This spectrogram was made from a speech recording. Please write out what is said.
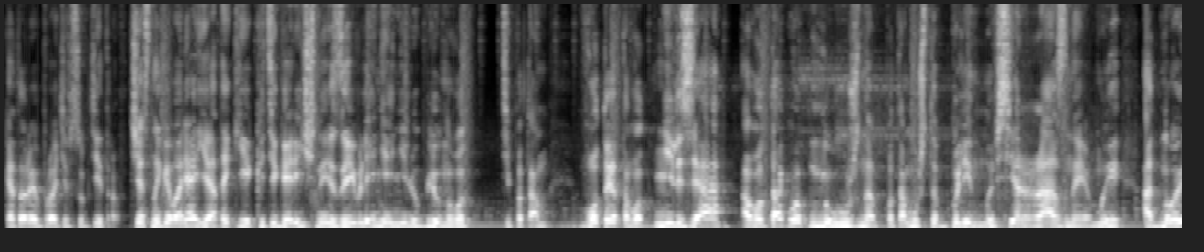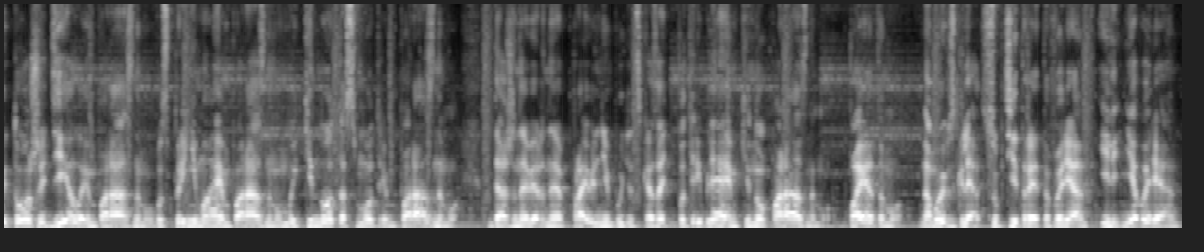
которые против субтитров. Честно говоря, я такие категоричные заявления не люблю, ну вот типа там вот это вот нельзя, а вот так вот нужно, потому что, блин, мы все разные, мы одно и то же делаем по-разному, воспринимаем по-разному, мы кино-то смотрим по-разному, даже, наверное, правильнее будет сказать, потребляем кино по-разному. Поэтому, на мой взгляд, субтитры это вариант или не вариант,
